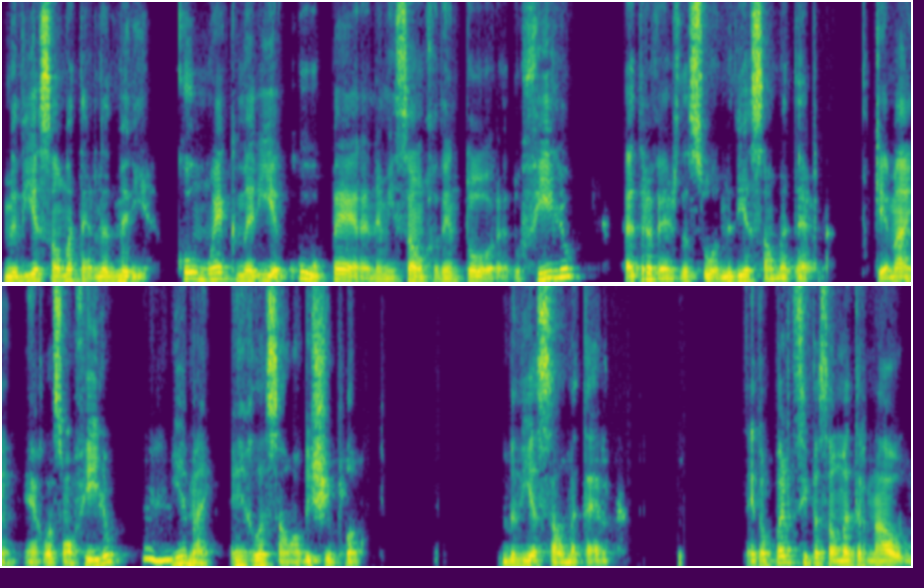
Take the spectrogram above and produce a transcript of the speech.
mediação materna de Maria. Como é que Maria coopera na missão redentora do filho? Através da sua mediação materna. Porque a mãe é em relação ao filho uhum. e a mãe em relação ao discípulo mediação materna. Então, participação maternal,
